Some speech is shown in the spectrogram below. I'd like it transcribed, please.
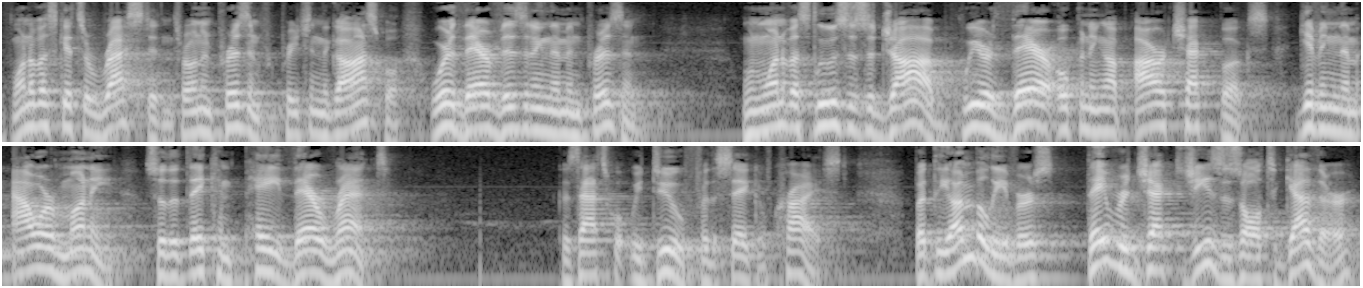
If one of us gets arrested and thrown in prison for preaching the gospel, we're there visiting them in prison. When one of us loses a job, we are there opening up our checkbooks, giving them our money so that they can pay their rent. Because that's what we do for the sake of Christ. But the unbelievers, they reject Jesus altogether.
